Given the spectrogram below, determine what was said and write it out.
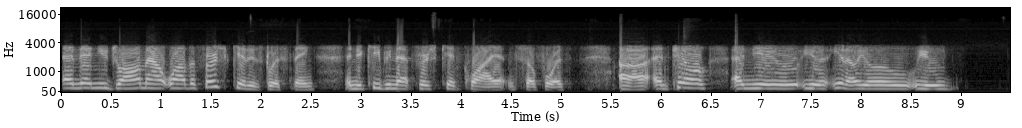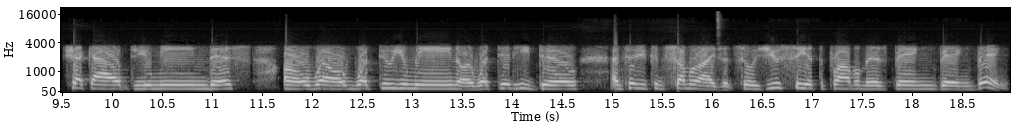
And then you draw him out while the first kid is listening, and you're keeping that first kid quiet and so forth, uh, until and you you you know you you check out, do you mean this? Oh, well, what do you mean? Or what did he do? Until you can summarize it. So as you see it, the problem is bing, bing, bing.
